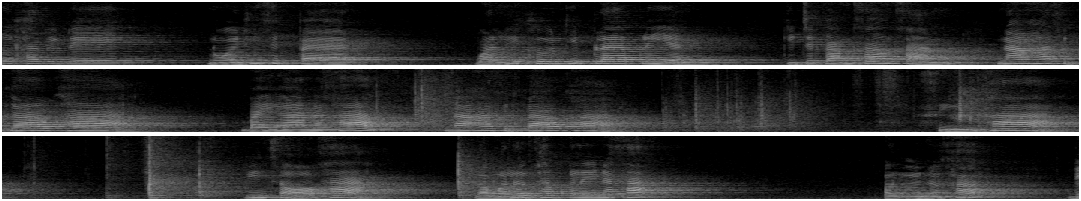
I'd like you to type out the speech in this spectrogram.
ดีค่ะเด็กๆ หน่วยที่ 18 วันและคืนที่แปลเปลี่ยน กิจกรรมสร้างสรรค์หน้า 59 ค่ะ ใบงานนะคะ หน้า 59 ค่ะ สีค่ะ ดินสอค่ะ เรามาเริ่มทำกันเลยนะคะ ก่อนอื่นนะคะ เ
